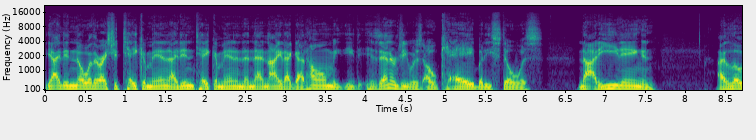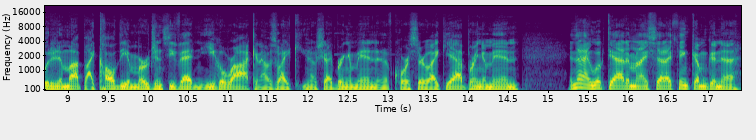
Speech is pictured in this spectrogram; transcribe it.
yeah, I didn't know whether I should take him in. I didn't take him in, and then that night I got home. He, he, his energy was okay, but he still was not eating, and I loaded him up. I called the emergency vet in Eagle Rock, and I was like, you know, should I bring him in? And of course, they're like, yeah, bring him in. And then I looked at him and I said, I think I'm gonna,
